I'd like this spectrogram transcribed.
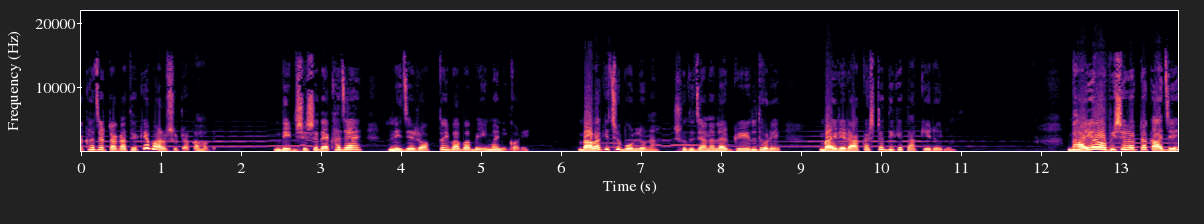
এক হাজার টাকা থেকে বারোশো টাকা হবে। দিন শেষে দেখা যায়, নিজের রক্তই বাবা বেইমানি করে। বাবা কিছু বলল না, শুধু জানালার গ্রিল ধরে বাইরের আকাশটার দিকে তাকিয়ে রইল। ভাইয়া অফিসের একটা কাজে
